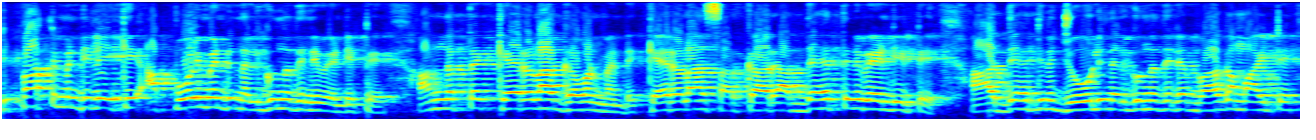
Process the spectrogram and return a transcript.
ഡിപ്പാർട്ട്മെന്റിലേക്ക് അപ്പോയിന്റ്മെന്റ് നൽകുന്നതിന് വേണ്ടിയിട്ട് അന്നത്തെ കേരള ഗവൺമെന്റ് കേരള സർക്കാർ അദ്ദേഹത്തിന് വേണ്ടിയിട്ട് അദ്ദേഹത്തിന് ജോലി നൽകുന്നതിന്റെ ഭാഗമായിട്ട്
